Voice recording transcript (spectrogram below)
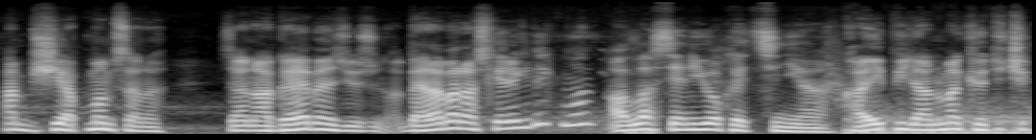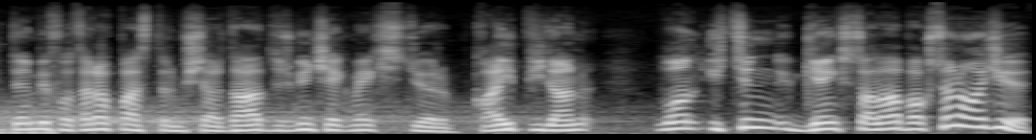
Tam bir şey yapmam sana. Sen Aga'ya benziyorsun. Beraber askere gidelim mi lan? Allah seni yok etsin ya. Kayıp ilanıma kötü çıktığım bir fotoğraf bastırmışlar. Daha düzgün çekmek istiyorum. Kayıp ilanı... Ulan itin gangstalığa baksana acı.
